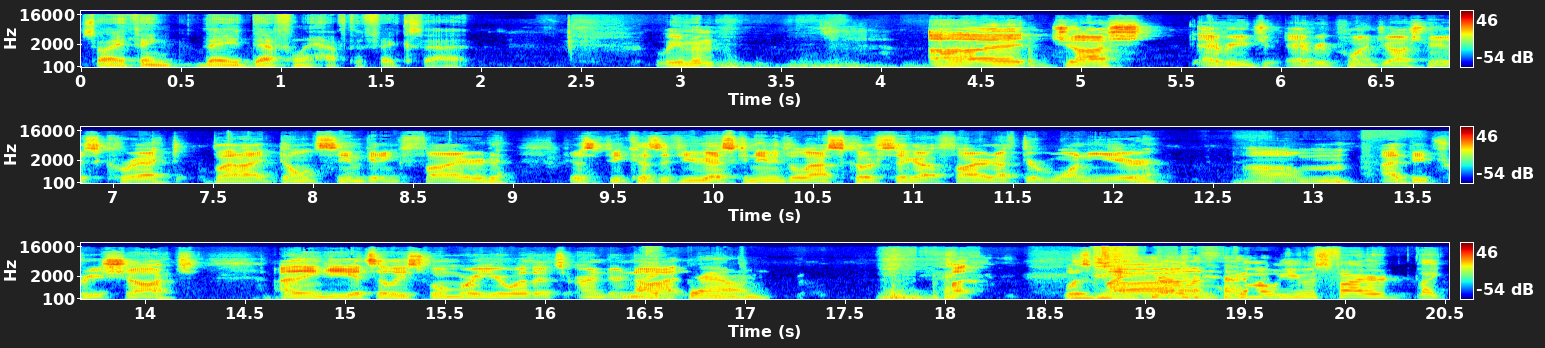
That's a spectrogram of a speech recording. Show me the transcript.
So I think they definitely have to fix that. Lehman? Uh, Josh, every every point Josh made is correct, but I don't see him getting fired. Just because if you guys can name me the last coach that got fired after one year, um, I'd be pretty shocked. I think he gets at least one more year, whether it's earned or Mike not. Brown. Was Mike Uh, Brown? no, he was fired like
